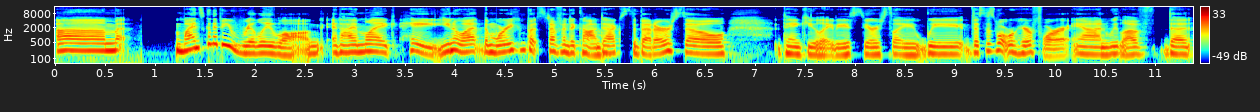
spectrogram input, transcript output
um, mine's going to be really long. And I'm like, hey, you know what? The more you can put stuff into context, the better. So thank you, ladies. Seriously, we, this is what we're here for. And we love the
